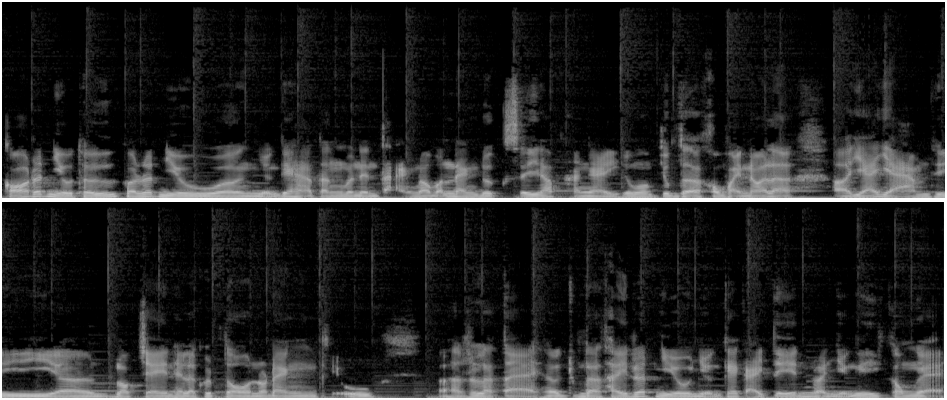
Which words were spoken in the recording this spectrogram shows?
có rất nhiều thứ có rất nhiều ờ, những cái hạ tầng và nền tảng nó vẫn đang được xây lắp hàng ngày đúng không? Chúng ta không phải nói là uh, giá giảm thì uh, blockchain hay là crypto nó đang kiểu uh, rất là tệ. Chúng ta thấy rất nhiều những cái cải tiến và những cái công nghệ.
